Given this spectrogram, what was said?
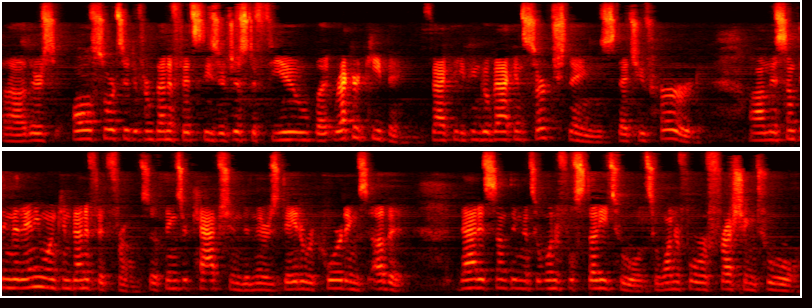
Uh, there's all sorts of different benefits. These are just a few, but record keeping, the fact that you can go back and search things that you've heard, um, is something that anyone can benefit from. So things are captioned and there's data recordings of it, that is something that's a wonderful study tool. It's a wonderful refreshing tool.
